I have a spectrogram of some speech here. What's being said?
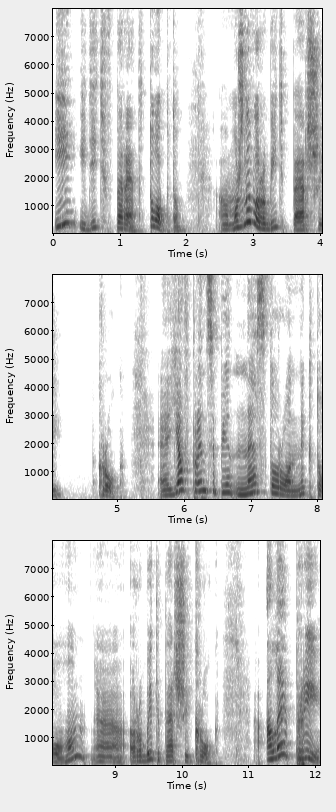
і йдіть вперед. Тобто, е, можливо, робіть перший крок. Е, Я, в принципі, не сторонник того е, робити перший крок. Але при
